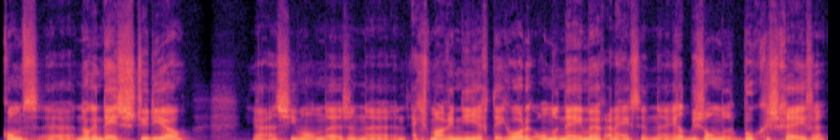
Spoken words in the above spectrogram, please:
komt nog in deze studio. Ja, en Simon is een, een ex-marinier, tegenwoordig ondernemer. En hij heeft een heel bijzonder boek geschreven.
